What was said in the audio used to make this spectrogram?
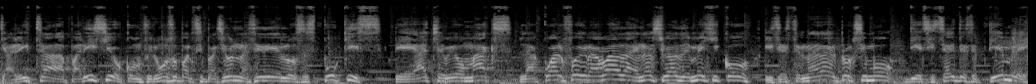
Yaritza Aparicio confirmó su participación en la serie los Spookies de HBO Max, la cual fue grabada en la Ciudad de México y se estrenará el próximo 16 de septiembre.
